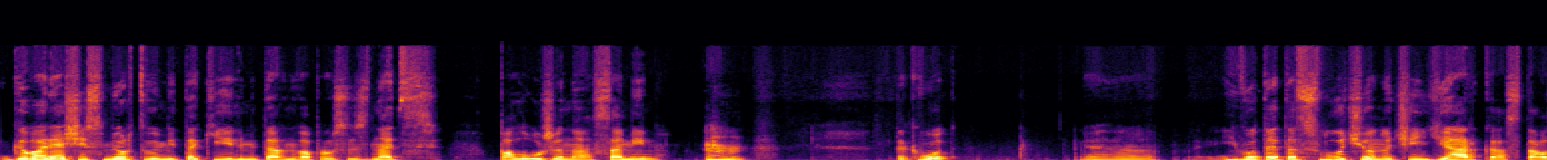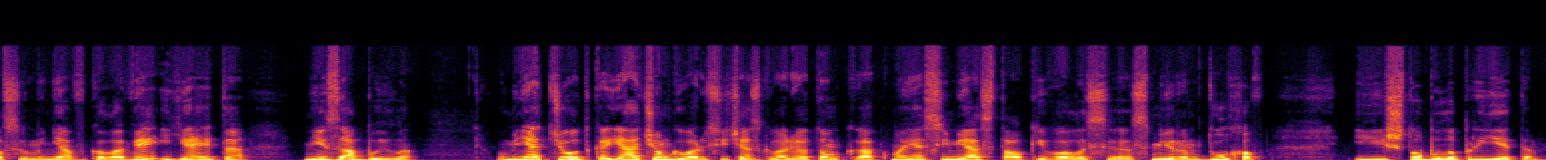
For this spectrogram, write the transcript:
говорящий с мертвыми, такие элементарные вопросы знать положено самим. так вот, э, и вот этот случай, он очень ярко остался у меня в голове, и я это не забыла. У меня тетка, я о чем говорю? Сейчас говорю о том, как моя семья сталкивалась э, с миром духов и что было при этом.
